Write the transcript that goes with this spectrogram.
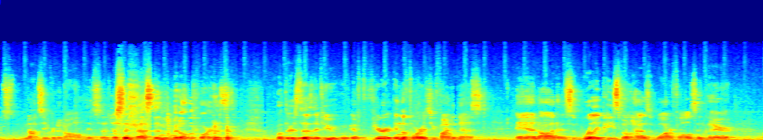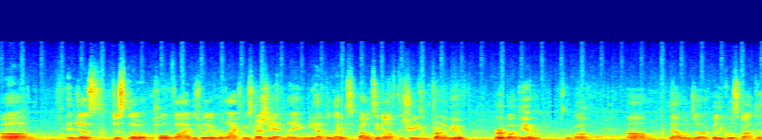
It's not secret at all. It's uh, just a nest in the middle of the forest. but there's this if you if you're in the forest, you find a nest, and uh, it's really peaceful. It has waterfalls in there, um, and just just the whole vibe is really relaxing, especially at night when you have the lights bouncing off the trees in front of you or above you, or both. Um, that one's a really cool spot to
